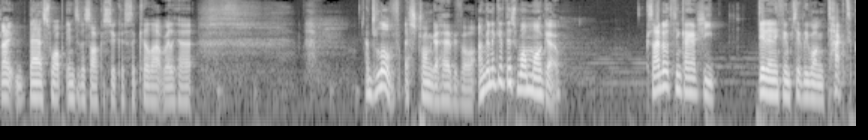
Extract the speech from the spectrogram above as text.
Like, their swap into the Sarcosuchus to kill that really hurt. I'd love a stronger herbivore. I'm going to give this one more go. Because I don't think I actually did anything particularly wrong tactic-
